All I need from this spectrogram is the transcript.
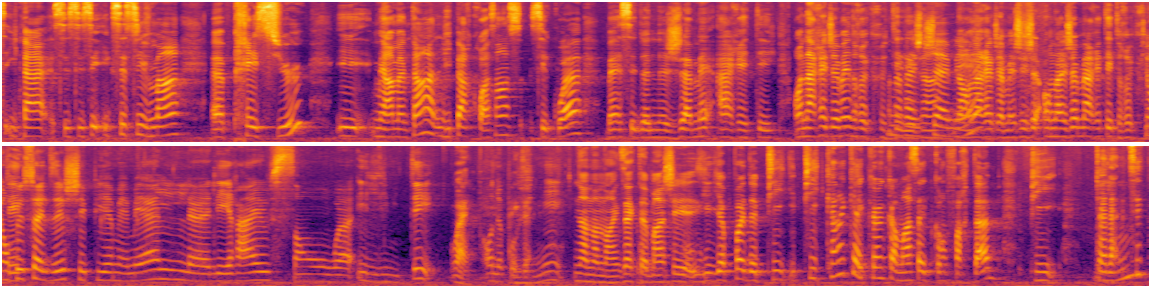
c'est excessivement euh, précieux. Et, mais en même temps, l'hypercroissance, c'est quoi? Ben, c'est de ne jamais arrêter. On n'arrête jamais de recruter les gens. Jamais. Non, on n'arrête jamais. On n'a jamais arrêté de recruter. on peut se le dire, chez PMML, euh, les rêves sont euh, illimités. Oui. On n'a pas fini. Non, non, non, exactement. Il n'y a pas de... Puis, puis quand quelqu'un commence à être confortable, puis tu as, mm-hmm.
